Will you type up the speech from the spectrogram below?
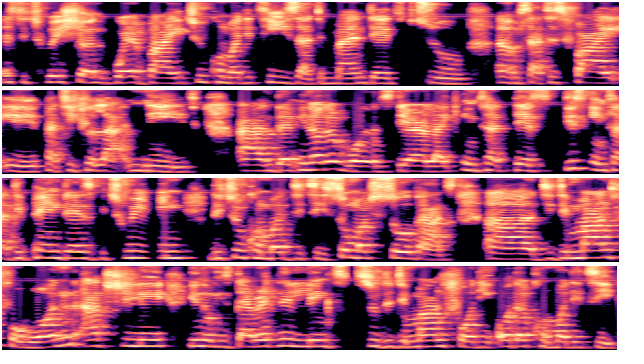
a situation whereby two commodities are demanded to um, satisfy a particular need, and then, in other words, there are like inter there's this interdependence between the two commodities. So much so that uh, the demand for one actually, you know, is directly linked to the demand for the other commodity.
